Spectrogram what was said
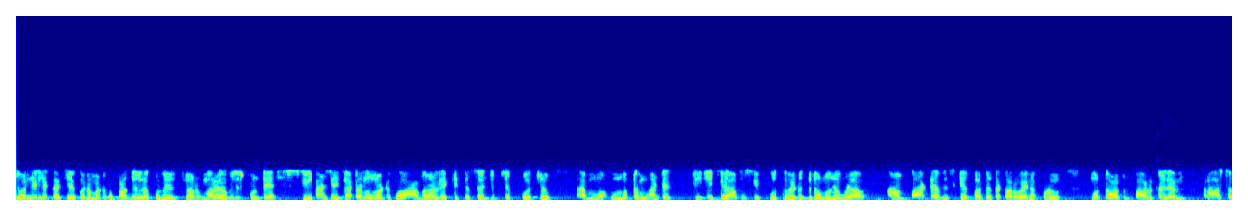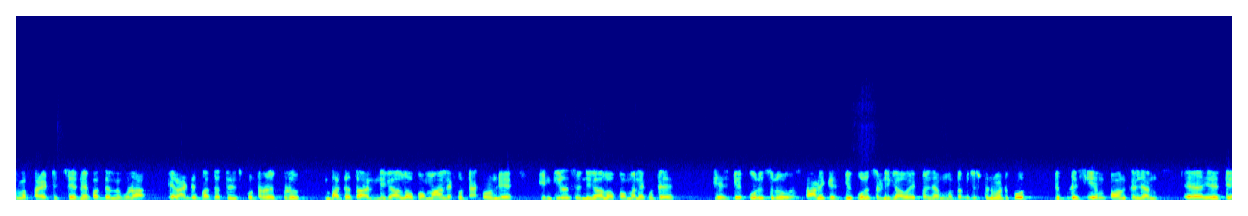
ఇవన్నీ లెక్క చేయకుండా మటుకు ప్రజల్లోకి వెళ్తున్నారు. మరోవైపు చూసుకుంటే ఇలాంటి ఘటనలు మటుకు ఆందోళన లెక్కెత్తిస్తాయని చెప్పి చెప్పుకోవచ్చు. మొత్తం అంటే డీజీపీ ఆఫీస్కి కూతుబెట్టు దూరం కూడా పార్టీ ఆఫీస్కి భద్రత కరువైనప్పుడు మొత్తం అతను పవన్ కళ్యాణ్ రాష్ట్రంలో పర్యటించే నేపథ్యంలో కూడా ఎలాంటి భద్రత తీసుకుంటారో ఇప్పుడు భద్రత నిఘా లోపమా లేకుంటే అక్కడ ఉండే ఇంటెలిజెన్స్ నిఘా లోపమా లేకుంటే ఎస్బీ పోలీసులు స్థానిక ఎస్బీ పోలీసులు నిఘా వైఫల్యం మొత్తం చూసుకునే మటుకు డిప్యూటీ సీఎం పవన్ కళ్యాణ్ ఏదైతే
